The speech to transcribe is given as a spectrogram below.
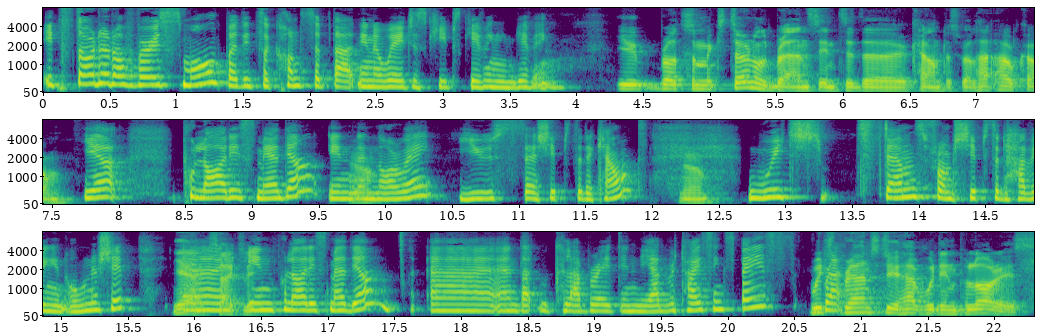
it started off very small but it's a concept that in a way just keeps giving and giving You brought some external brands into the account as well. How, how come? yeah polaris media in Yeah. norway use a Schibsted account Yeah. which stems from Schibsted having an ownership Yeah, uh, exactly. in Polaris Media, uh, and that we collaborate in the advertising space. Which Bra- brands do you have within Polaris?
